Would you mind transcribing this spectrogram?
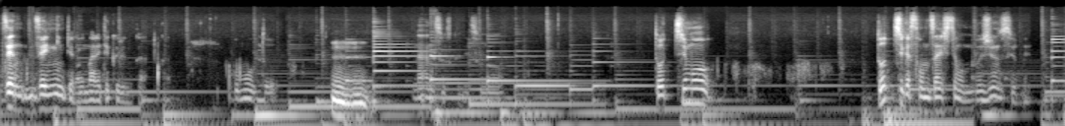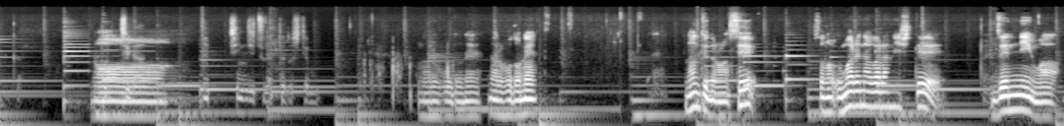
善、善人っていうのが生まれてくるのかとか思うと、うんうん。なんですかどっちも、どっちが存在しても矛盾ですよね。どっちが真実だったとしても。なるほどね。なるほどね。なんて言うんだろうな、せその生まれながらにして、善人は、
